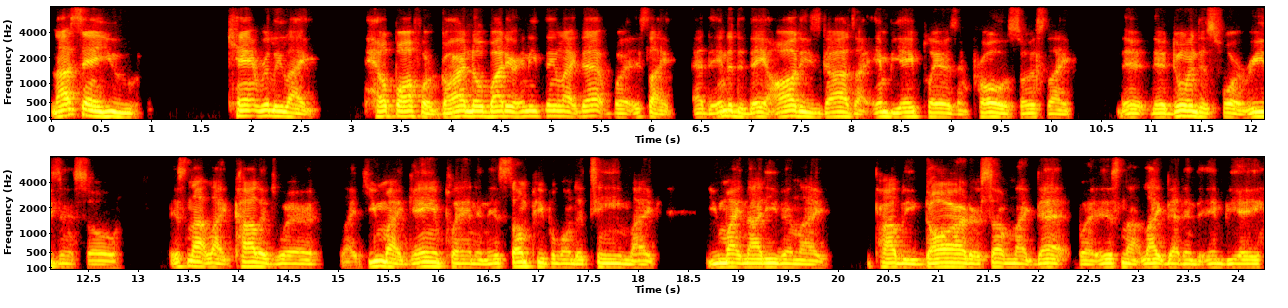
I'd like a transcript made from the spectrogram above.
not saying you can't really like help off or guard nobody or anything like that, but it's like at the end of the day, all these guys are NBA players and pros. So it's like they're they're doing this for a reason. So it's not like college where like you might game plan and there's some people on the team like you might not even like probably guard or something like that, but it's not like that in the NBA.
